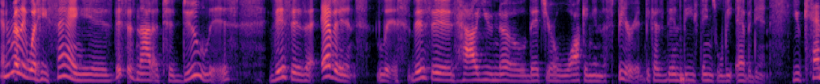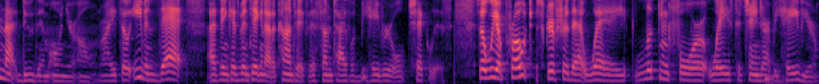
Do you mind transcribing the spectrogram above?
And really, what he's saying is this is not a to do list this is an evidence list. This is how you know that you're walking in the spirit because then these things will be evident. You cannot do them on your own, right? So even that I think has been taken out of context as some type of behavioral checklist. So we approach scripture that way, looking for ways to change our behavior.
